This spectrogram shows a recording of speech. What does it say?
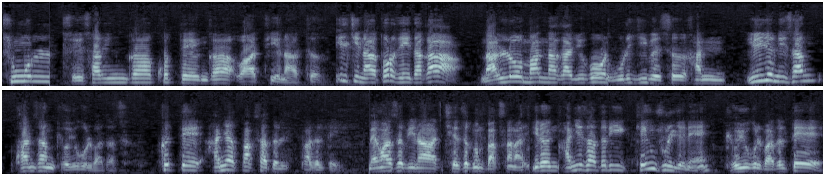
23살인가 그때인가 와 튀어나왔어. 일찍 나가 돌아다니다가 날로 만나가지고 우리 집에서 한 1년 이상 관상 교육을 받았어. 그때 한의학 박사들 받을 때 맹화섭이나 최석은 박사나 이런 한의사들이 갱술련에 교육을 받을 때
